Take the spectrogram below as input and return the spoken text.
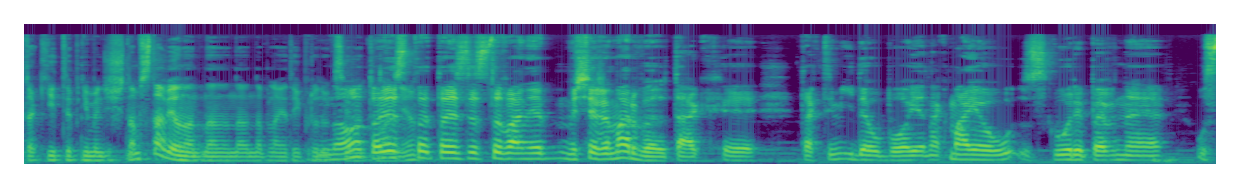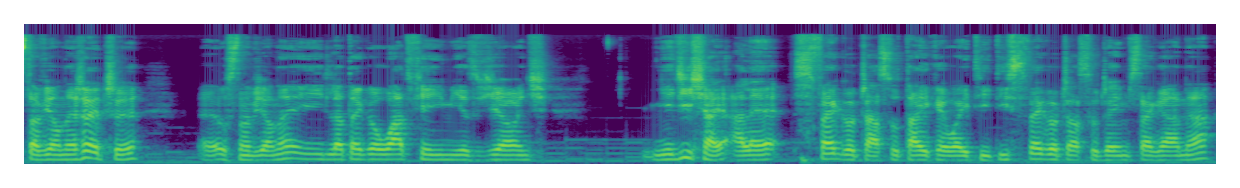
taki typ nie będzie się tam stawiał na, na, na planie tej produkcji. No, to jest, to, to jest zdecydowanie, myślę, że Marvel tak, e, tak tym idą, bo jednak mają z góry pewne ustawione rzeczy, e, ustawione i dlatego łatwiej im jest wziąć nie dzisiaj, ale swego czasu Taika Waititi, swego czasu Jamesa Gana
